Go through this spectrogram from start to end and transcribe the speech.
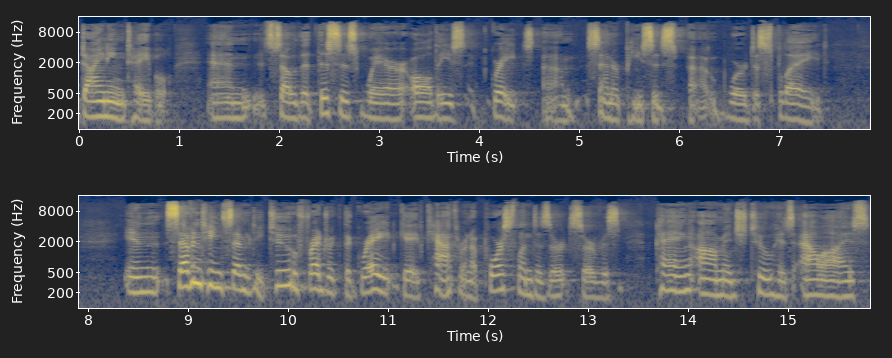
dining table. And so that this is where all these great um, centerpieces uh, were displayed. In 1772, Frederick the Great gave Catherine a porcelain dessert service, paying homage to his allies'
